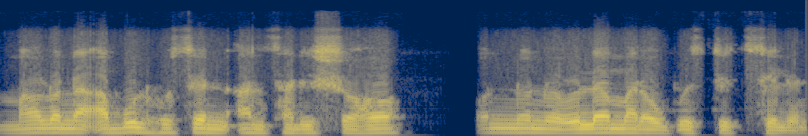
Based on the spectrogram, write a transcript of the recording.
মাওলানা আবুল হোসেন আনসারির সহ অন্যান্য ওলামারা উপস্থিত ছিলেন।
